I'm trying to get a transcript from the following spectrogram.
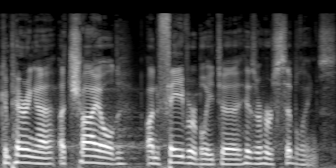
Comparing a, a child unfavorably to his or her siblings.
